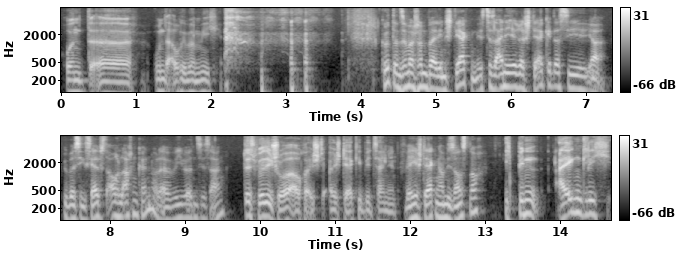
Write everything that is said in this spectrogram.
und, äh, und auch über mich. Gut, dann sind wir schon bei den Stärken. Ist das eine Ihrer Stärke, dass Sie ja, über sich selbst auch lachen können? Oder wie würden Sie sagen? Das würde ich schon auch als Stärke bezeichnen. Welche Stärken haben Sie sonst noch? Ich bin eigentlich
